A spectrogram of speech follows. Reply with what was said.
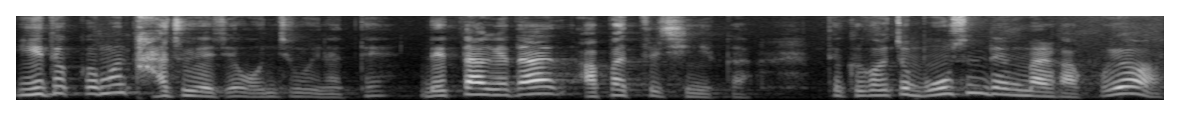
이득금은 다 줘야지 원주민한테 내 땅에다 아파트를 지니까. 근데 그건 좀 모순된 말 같고요.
